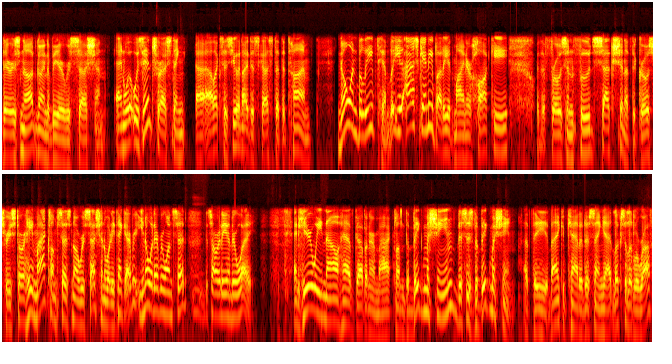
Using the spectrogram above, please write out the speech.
there is not going to be a recession. And what was interesting, uh, Alex, as you and I discussed at the time, no one believed him. You ask anybody at minor hockey or the frozen food section at the grocery store, hey, Macklem says no recession. What do you think? Every, you know what everyone said? Mm. It's already underway. And here we now have Governor Macklem, the big machine. This is the big machine at the Bank of Canada saying, yeah, it looks a little rough.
